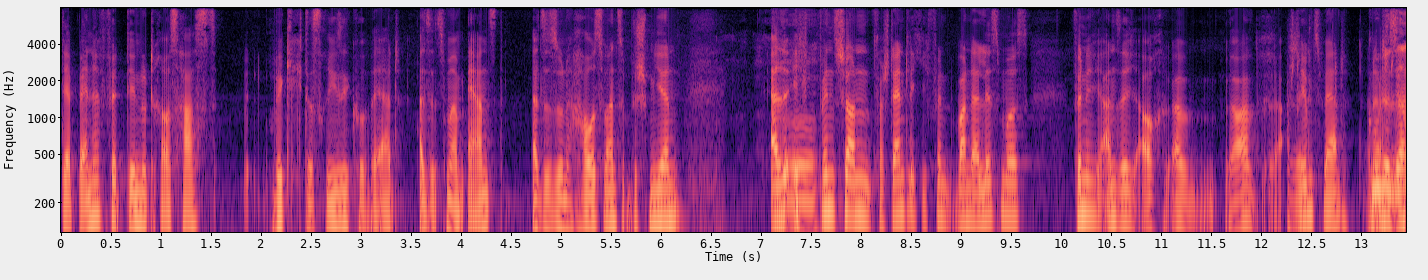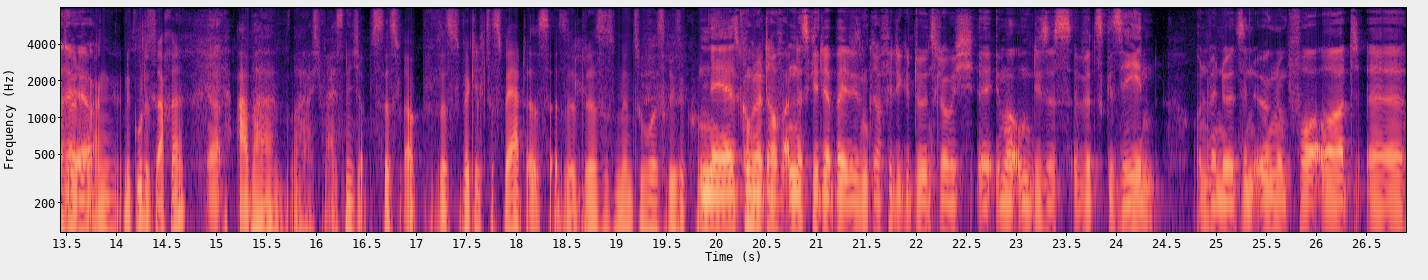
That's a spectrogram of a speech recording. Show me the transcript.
der Benefit, den du draus hast, wirklich das Risiko wert? Also jetzt mal im Ernst, also so eine Hauswand zu beschmieren. Also ich finde es schon verständlich, ich finde Vandalismus, finde ich an sich auch ähm, ja, erstrebenswert. Gute Sache, ja. Eine gute Sache. Ja. Aber äh, ich weiß nicht, ob das, ob das wirklich das wert ist. Also das ist mir ein zu hohes Risiko. Nee, es kommt halt drauf an, es geht ja bei diesem Graffiti-Gedöns, glaube ich, äh, immer um dieses, wird's gesehen. Und wenn du jetzt in irgendeinem Vorort, äh,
